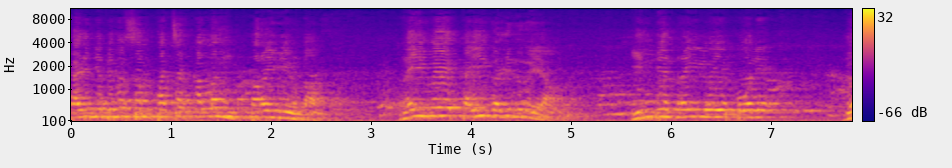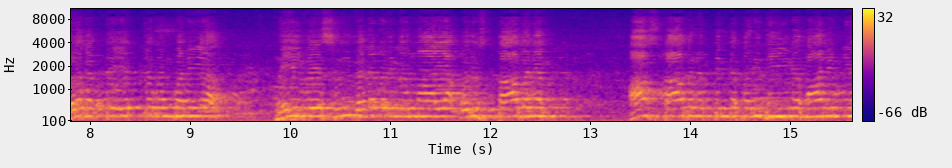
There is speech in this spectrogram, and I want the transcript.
കഴിഞ്ഞ ദിവസം പച്ചക്കള്ളം പറയുകയുണ്ടാവും റെയിൽവേ കൈ കഴുകുകയാണ്. ഇന്ത്യൻ റെയിൽവേയെ പോലെ ലോകത്തെ ഏറ്റവും വലിയ റെയിൽവേ ശൃംഖലകളിലൊന്നായ ഒരു സ്ഥാപനം ആ സ്ഥാപനത്തിന്റെ പരിധിയിലെ മാലിന്യ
